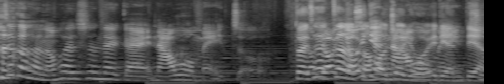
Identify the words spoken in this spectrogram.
这个可能会是那个拿我没辙，对，这这个时候就有一点点，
